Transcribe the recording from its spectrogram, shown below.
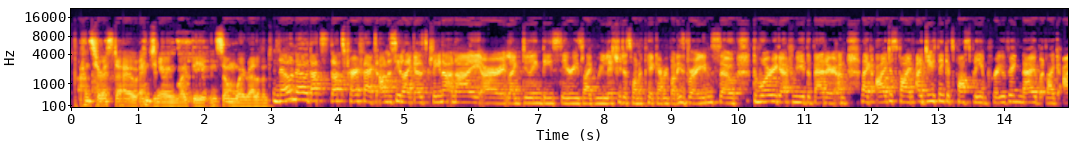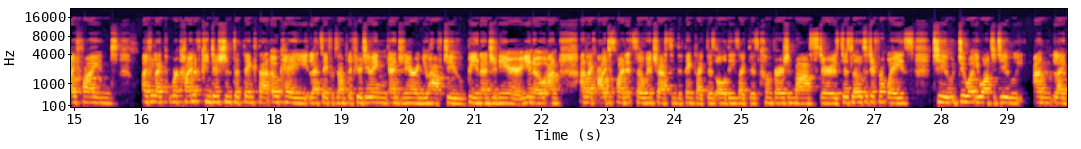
answer as to how engineering might be in some way relevant. No, no, that's that's perfect. Honestly, like as Cliona and I are like doing these series, like we literally just want to pick everybody's brains. So the more we get from you, the better. And like I just find I do think it's possibly improving now, but like I find I feel like we're kind of conditioned to think that okay, let's say for example, if you're doing engineering, you have to be an engineer, you know, and and like I just find it so interesting to think like there's all these like there's conversion masters, there's loads of different ways to do what you want to do, and like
